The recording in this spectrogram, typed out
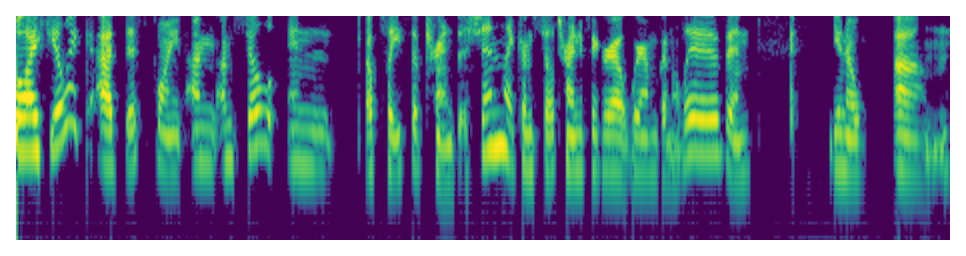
well i feel like at this point i'm i'm still in a place of transition like i'm still trying to figure out where i'm going to live and you know um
